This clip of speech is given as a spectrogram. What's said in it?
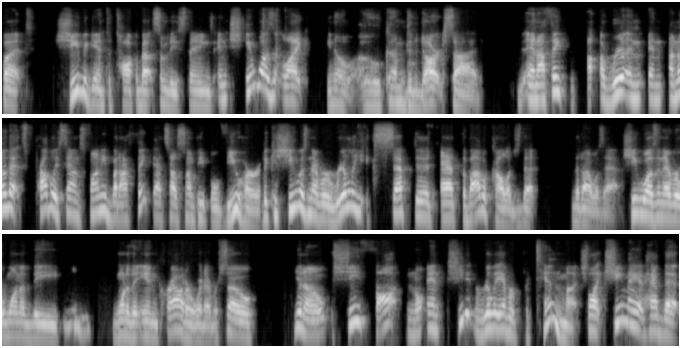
But she began to talk about some of these things and it wasn't like you know oh come to the dark side and i think a, real and, and i know that's probably sounds funny but i think that's how some people view her because she was never really accepted at the bible college that that i was at. She wasn't ever one of the one of the in crowd or whatever. So you know she thought and she didn't really ever pretend much. Like she may have had that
